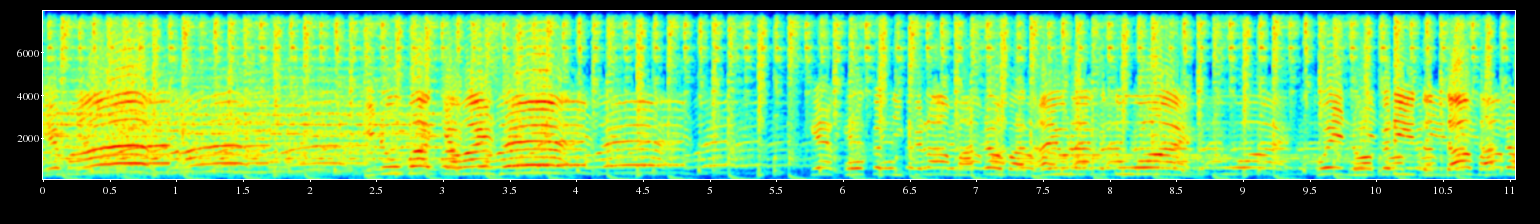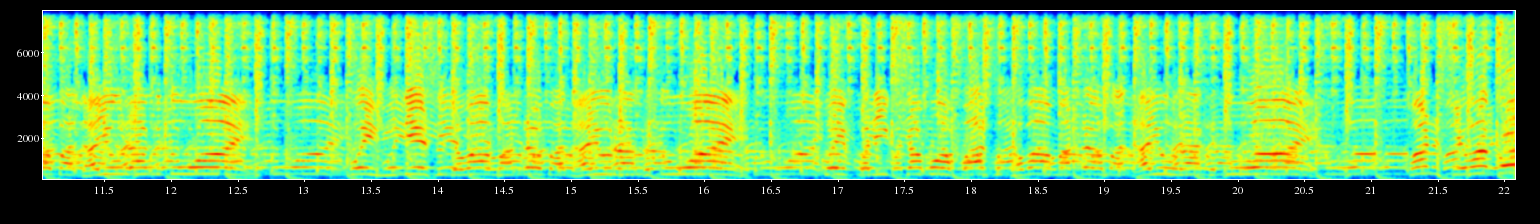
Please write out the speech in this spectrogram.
કે માં કહેવાય છે કે કોક દીકરા માટે બાધાયું રાખતું હોય. કોઈ નોકરી ધંધા માટે બાધાયું રાખતું હોય. કોઈ વિદેશ જવા માટે બાધાયું રાખતું હોય. કોઈ પરીક્ષામાં પાસ થવા માટે બાધાયું રાખતું હોય. પણ સેવકો,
